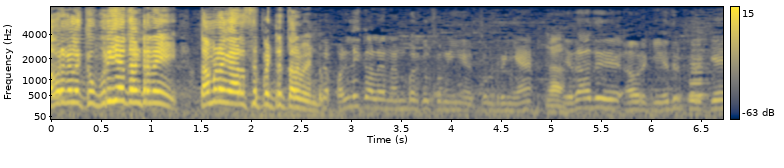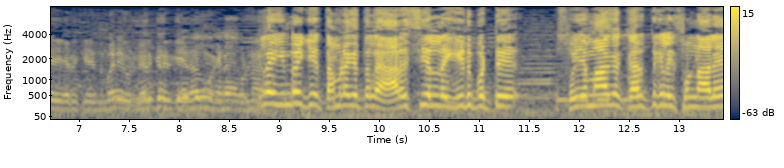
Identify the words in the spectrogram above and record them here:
அவர்களுக்கு உரிய தண்டனை தமிழக அரசு பெற்றுத் தர வேண்டும். பள்ளிக்கால நண்பர்கள் சொன்னீங்க சொல்றீங்க. ஏதாவது அவருக்கு எதிர்ப்பு இருக்கு எனக்கு இந்த மாதிரி ஒரு நெருக்கடி இருக்கு ஏதாவது இல்ல இன்றைக்கு தமிழகத்தில் அரசியல்ல ஈடுபட்டு சுயமாக கருத்துக்களை சொன்னாலே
